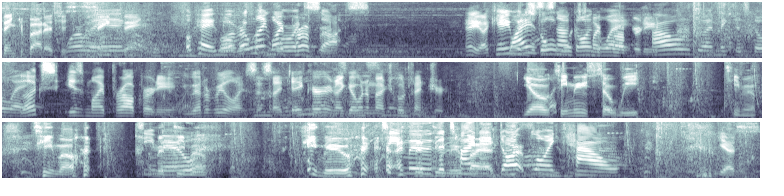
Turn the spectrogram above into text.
Think about it, it's just the same thing. Okay, Well, whoever's that playing my Warwick property. sucks. Hey, I came Why and is stole this not Lex going my away? property. How do I make this go away? Lux is my property. You gotta realize this. I take her and I go on a magical adventure. Yo, What? Timu is so weak. Timu. Teemo. I meant Timu. Timu. I Timu, the Timu tiny dart-blowing cow. Yes.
